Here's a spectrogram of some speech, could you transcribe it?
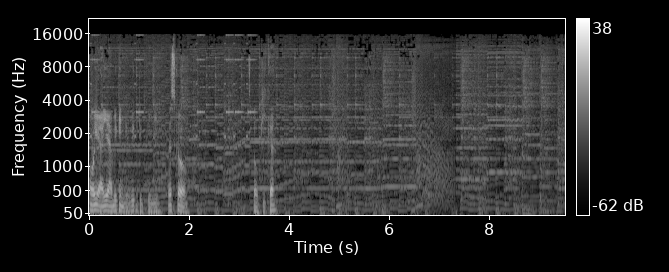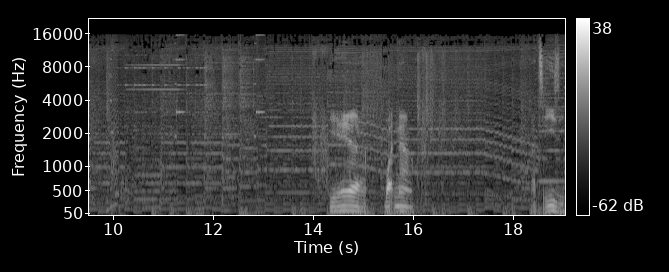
Oh yeah, yeah, we can do we can do Pidgey. Let's go. Let's go, Pika. Yeah. What now? That's easy.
